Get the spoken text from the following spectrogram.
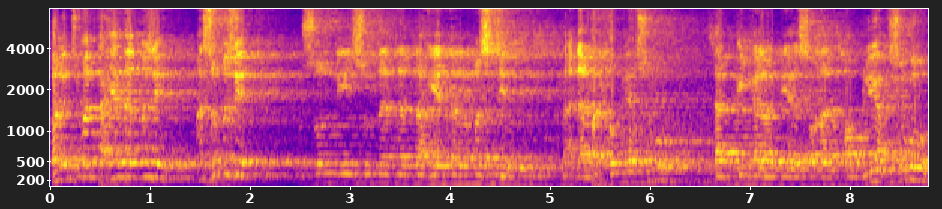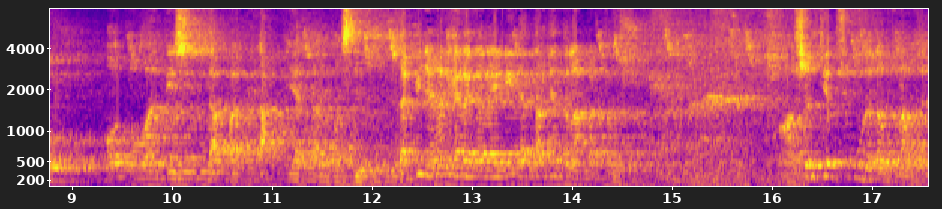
kalau cuma tahiyatul masjid, masuk masjid, usulli sunat tahiyatul masjid, tak dapat qabliyah subuh. Tapi kalau dia sholat qabliyah subuh, otomatis dapat tahiyatul masjid. Tapi jangan gara-gara ini datangnya terlambat terus. Nah, setiap subuh datang terlambat.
